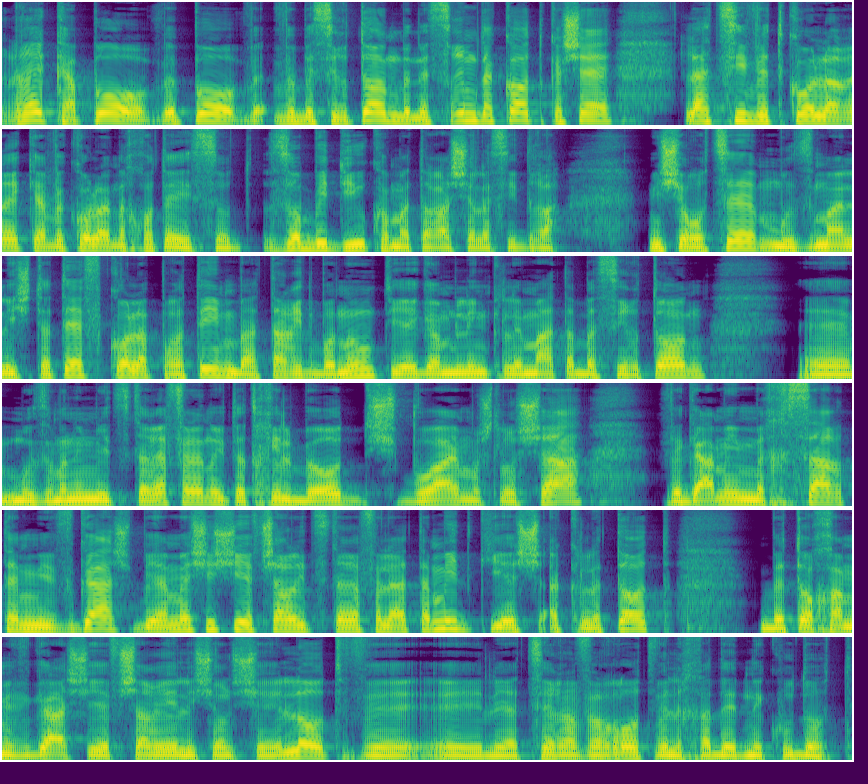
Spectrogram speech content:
רקע פה ופה ובסרטון בין 20 דקות קשה להציב את כל הרקע וכל הנחות היסוד. זו בדיוק המטרה של הסדרה. מי שרוצה מוזמן להשתתף, כל הפרטים באתר התבוננות, יהיה גם לינק למטה בסרטון. אה, מוזמנים להצטרף אלינו, היא תתחיל בעוד שבועיים או שלושה, וגם אם החסרתם מפגש בימי שישי אפשר להצטרף אליה תמיד, כי יש הקלטות, בתוך המפגש אפשר יהיה לשאול שאלות ולייצר הבהרות ולחדד נקודות.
